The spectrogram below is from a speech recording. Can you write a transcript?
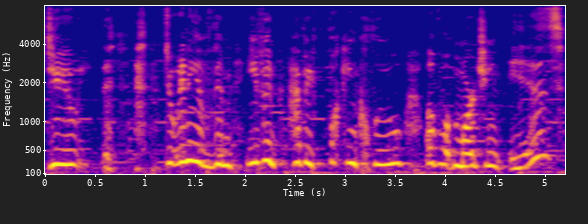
do you, do any of them even have a fucking clue of what marching is?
